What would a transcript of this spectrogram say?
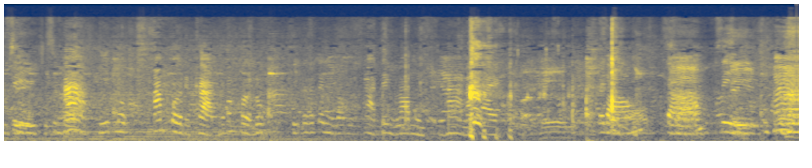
สิบสี่สิบห้าพีกลูกห้ามเปิดเด็ดขาดไม่ต้องเปิดลูกพีกแล้วก็เต้นอีกรอบหนึ่งอ่าเต้นอีกรอบหนึ่งห้านะไปสองสามสี่ห้าหก เจ็ดแปด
